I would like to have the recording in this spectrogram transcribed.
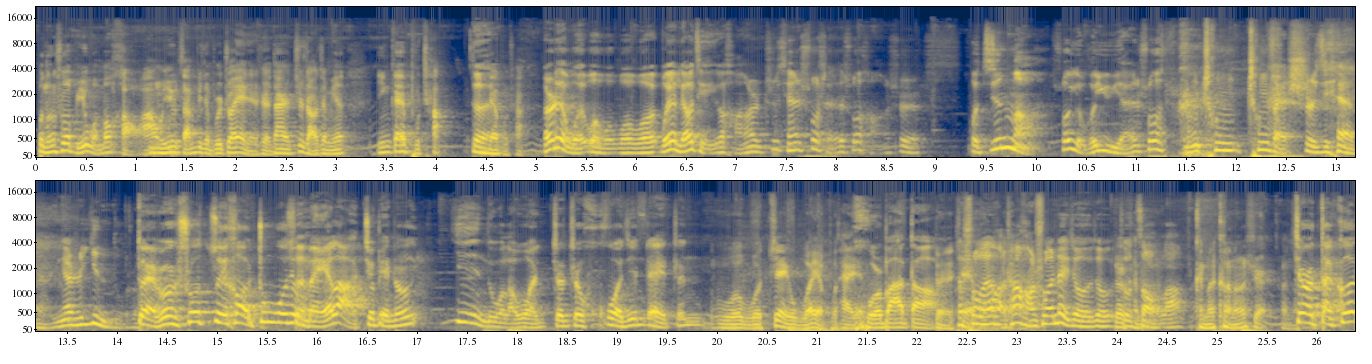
不能说比我们好啊，因为咱们毕竟不是专业人士，但是至少证明应该不差，对应该不差。而且我我我我我我也了解一个，好像是之前说谁的，说好像是霍金嘛，说有个预言说能称称在世界的应该是印度，是吧？对，不是说最后中国就没了，就变成印度了，我这这霍金这真我我这个我也不太胡说八道。对，他说完好，他好像说完这就就就走了。，可能可能是，可能就是大哥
